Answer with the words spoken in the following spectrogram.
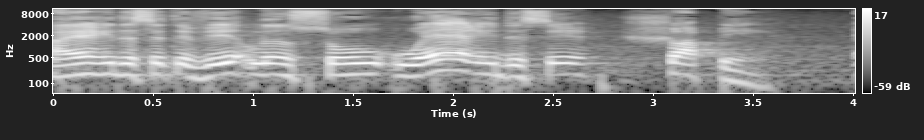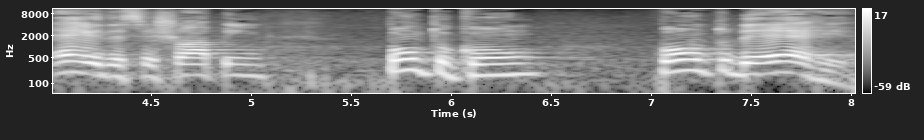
a RDC TV lançou o RDC Shopping. rdcshopping.com.br.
